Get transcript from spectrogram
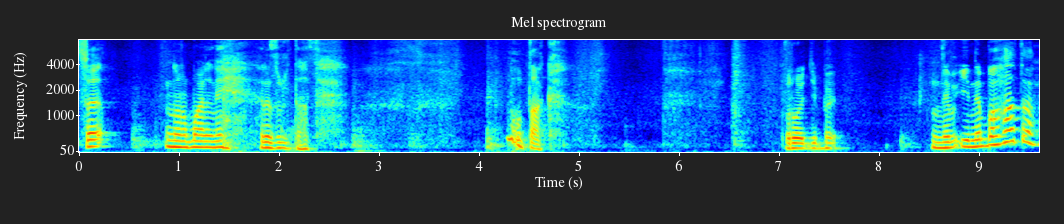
Це нормальний результат. Ну так. Вроді би не, і небагато.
